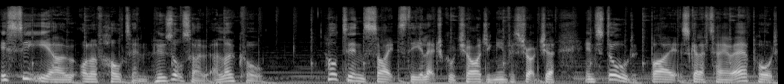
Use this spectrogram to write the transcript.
is CEO Olaf Holtin, who's also a local. Holtin cites the electrical charging infrastructure installed by Skellefteå Airport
